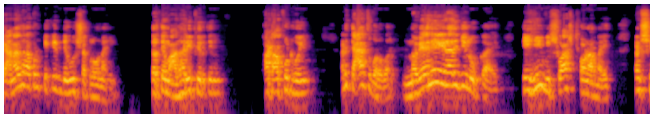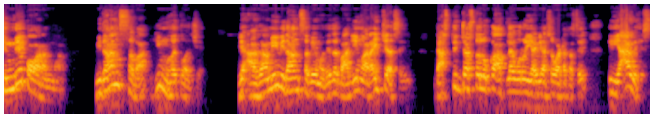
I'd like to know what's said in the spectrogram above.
त्यांना जर आपण तिकीट देऊ शकलो नाही तर ते माघारी फिरतील फाटाफूट होईल. आणि त्याचबरोबर नव्याने येणारी जी लोक आहेत तेही विश्वास ठेवणार नाहीत. कारण शिंदे पवारांना विधानसभा ही महत्वाची आहे. म्हणजे आगामी विधानसभेमध्ये जर बाजी मारायची असेल जास्तीत जास्त लोक आपल्याबरोबर यावी असं वाटत असेल तर यावेळेस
